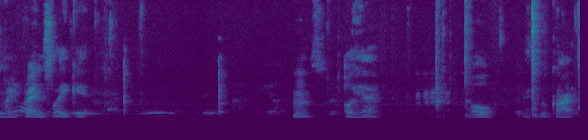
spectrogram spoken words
My friends like it. Hmm. Oh yeah. Oh, I forgot.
